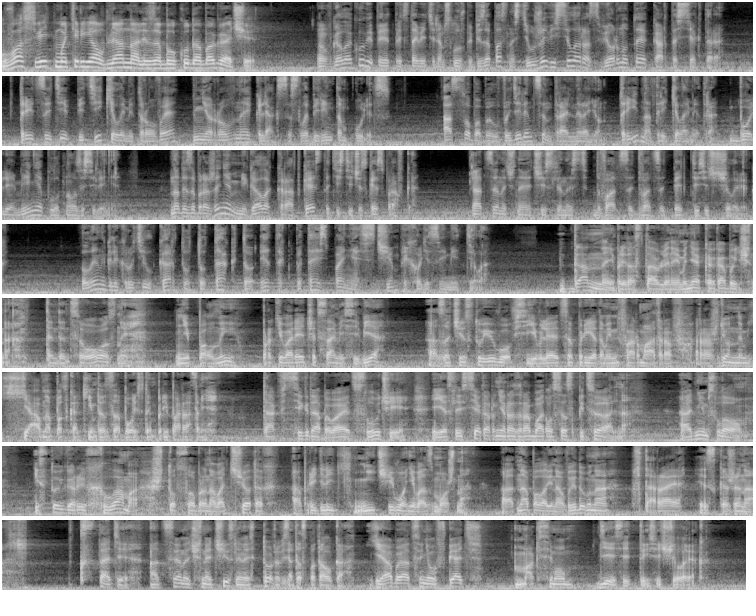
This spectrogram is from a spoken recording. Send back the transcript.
У вас ведь материал для анализа был куда богаче». В Голокубе перед представителем службы безопасности уже висела развернутая карта сектора. 35-километровая неровная клякса с лабиринтом улиц. Особо был выделен центральный район – 3 на 3 километра, более-менее плотного заселения. Над изображением мигала краткая статистическая справка. Оценочная численность 20-25 тысяч человек. Лэнгли крутил карту то так, то этак, пытаясь понять, с чем приходится иметь дело. Данные, предоставленные мне, как обычно, тенденциозны, неполны, противоречат сами себе – а зачастую вовсе являются бредом информаторов, рожденным явно под каким-то забойством препаратами. Так всегда бывает в случае, если сектор не разрабатывался специально. Одним словом, из той горы хлама, что собрано в отчетах, определить ничего невозможно. Одна половина выдумана, вторая искажена. Кстати, оценочная численность тоже взята с потолка. Я бы оценил в 5 максимум 10 тысяч человек.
